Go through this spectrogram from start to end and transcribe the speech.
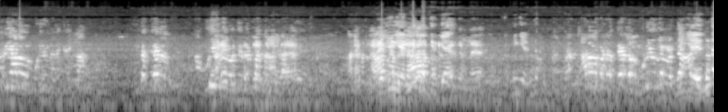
சரியான ஒரு முடிவு நினைக்கிறீங்களா? இந்த தேர்தல் முடிவுகள் வந்து எதிர்பார்க்க நீங்க எந்த நாடாளுமன்ற தேர்தல் முடிவுகள் வந்து நீங்க எந்த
